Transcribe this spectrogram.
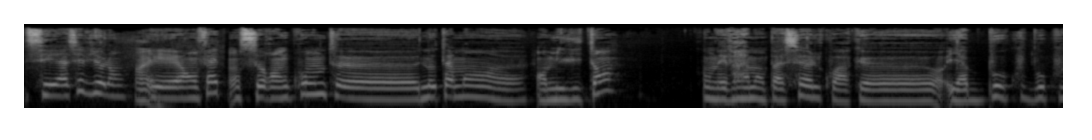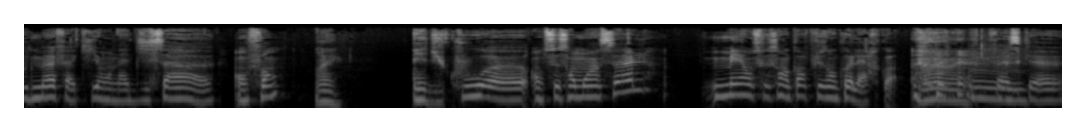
c'est assez violent. Ouais. Et en fait, on se rend compte, euh, notamment euh, en militant, qu'on n'est vraiment pas seul, quoi. Que il y a beaucoup, beaucoup de meufs à qui on a dit ça euh, enfant. Ouais. Et du coup, euh, on se sent moins seul, mais on se sent encore plus en colère, quoi. Ouais, ouais. Parce que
